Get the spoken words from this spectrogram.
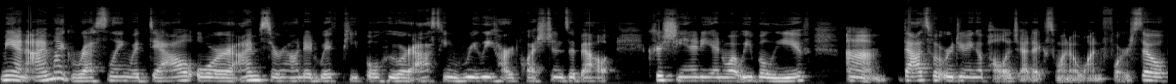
man, I'm like wrestling with doubt, or I'm surrounded with people who are asking really hard questions about Christianity and what we believe, um, that's what we're doing Apologetics 101 for. So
